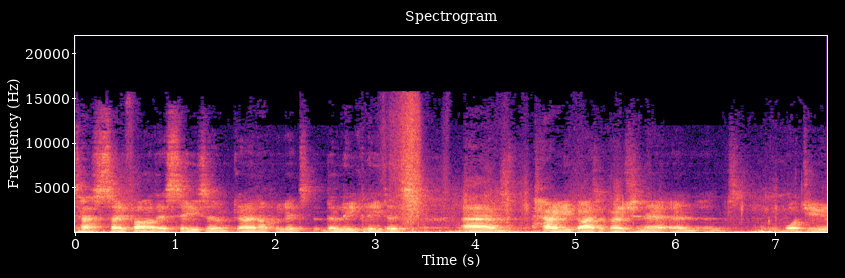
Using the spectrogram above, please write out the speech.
test so far this season, going up against the league leaders. Um, how are you guys approaching it, and, and what do you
